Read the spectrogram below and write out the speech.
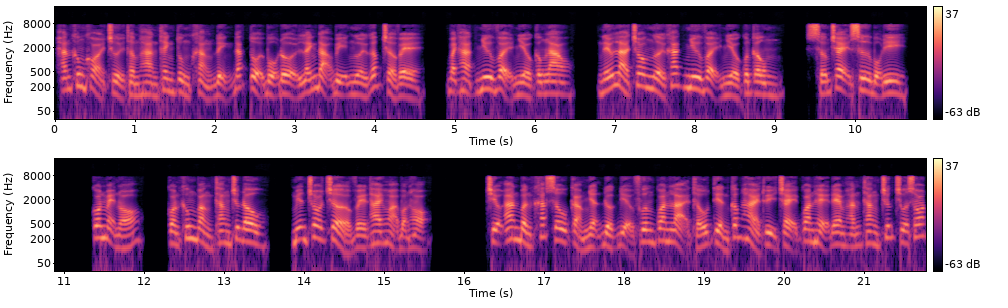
Hắn không khỏi chửi thầm Hàn Thanh Tùng khẳng định đắc tội bộ đội lãnh đạo bị người gấp trở về, bạch hạt như vậy nhiều công lao, nếu là cho người khác như vậy nhiều quân công, sớm chạy sư bộ đi. Con mẹ nó, còn không bằng thăng trước đâu, miễn cho trở về thai họa bọn họ. Triệu An bần khắc sâu cảm nhận được địa phương quan lại thấu tiền cấp hải thụy chạy quan hệ đem hắn thăng chức chua sót,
